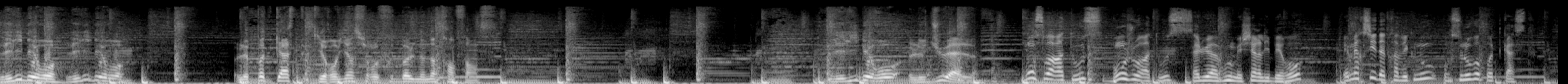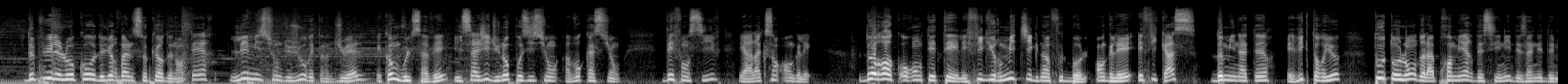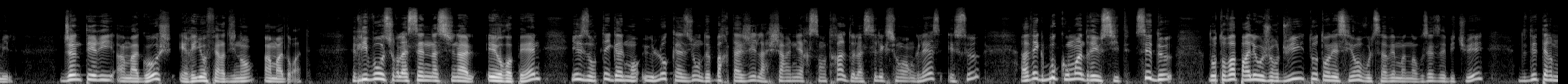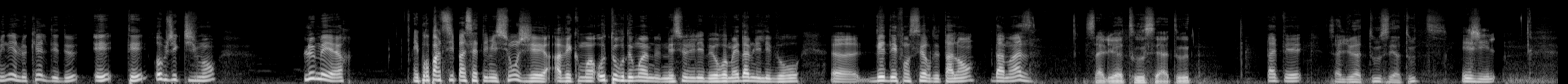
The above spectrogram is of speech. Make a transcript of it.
Les libéraux, les libéraux. Le podcast qui revient sur le football de notre enfance. Les libéraux, le duel. Bonsoir à tous, bonjour à tous, salut à vous mes chers libéraux, et merci d'être avec nous pour ce nouveau podcast. Depuis les locaux de l'Urban Soccer de Nanterre, l'émission du jour est un duel, et comme vous le savez, il s'agit d'une opposition à vocation défensive et à l'accent anglais. Deux rocs auront été les figures mythiques d'un football anglais efficace, dominateur et victorieux tout au long de la première décennie des années 2000. John Terry à ma gauche et Rio Ferdinand à ma droite. Rivaux sur la scène nationale et européenne, ils ont également eu l'occasion de partager la charnière centrale de la sélection anglaise, et ce, avec beaucoup moins de réussite. Ces deux, dont on va parler aujourd'hui, tout en essayant, vous le savez maintenant, vous êtes habitués, de déterminer lequel des deux était objectivement le meilleur. Et pour participer à cette émission, j'ai avec moi, autour de moi, messieurs les libéraux, mesdames les libéraux, euh, des défenseurs de talent, Damas, Salut à tous et à toutes. Tate Salut à tous et à toutes. et Gilles.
